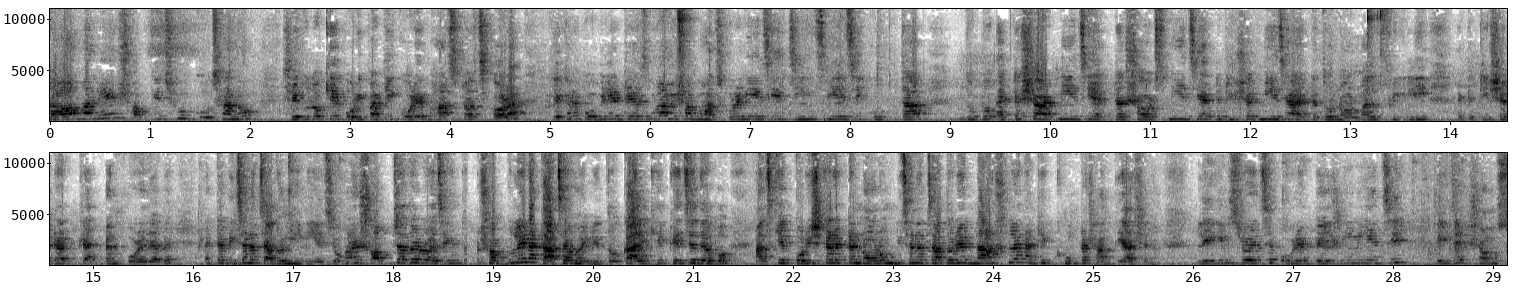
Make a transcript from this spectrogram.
যাওয়া মানে সবকিছু গোছানো, সেগুলোকে পরিপাটি করে ভাঁজ টাজ করা। এখানে প্রবীরের ড্রেসগুলো আমি সব ভাঁজ করে নিয়েছি, জিন্স নিয়েছি, কুর্তা, দুটো একটা শার্ট নিয়েছি, একটা শর্টস নিয়েছি, একটা টি শার্ট নিয়েছি, আর একটা তো নর্মাল ফ্রিলি একটা টি শার্ট আর ট্র্যাক প্যান্ট পরে যাবে। একটা বিছানার চাদর নিয়ে নিয়েছি, ওখানে সব চাদর রয়েছে, কিন্তু সবগুলোই না কাঁচা হয়নি, তো কালকে কেচে দেবো। আজকে পরিষ্কার একটা নরম বিছানার চাদরের না আসলে না ঠিক ঘুমটা শান্তি আসে না। লেগিংস রয়েছে পরের বেল্ট নিয়ে নিয়েছি, এই যে সমস্ত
